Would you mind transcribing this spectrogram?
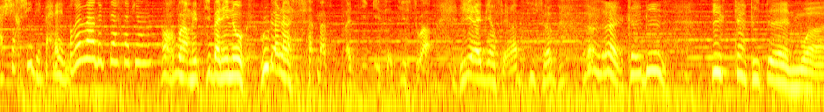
à chercher des baleines. Au revoir, docteur Sapiens. Au revoir, mes petits baleineaux. Ouh là là, ça m'a fatigué cette histoire. J'irais bien faire un petit somme dans la cabine du capitaine, moi.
